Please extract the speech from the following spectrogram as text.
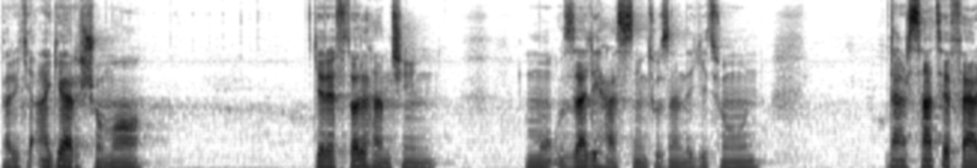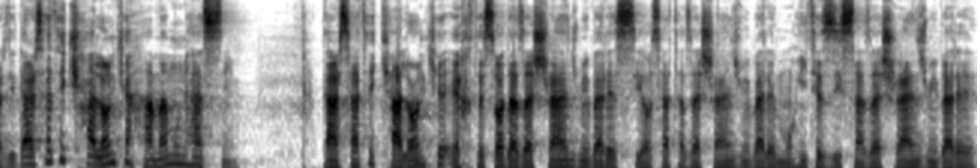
برای اینکه اگر شما گرفتار همچین معزلی هستین تو زندگیتون در سطح فردی در سطح کلان که هممون هستیم در سطح کلان که اقتصاد ازش رنج می‌بره سیاست ازش رنج می‌بره محیط زیست ازش رنج می‌بره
